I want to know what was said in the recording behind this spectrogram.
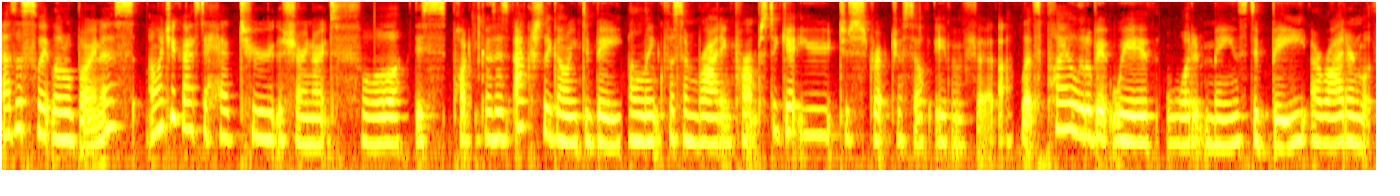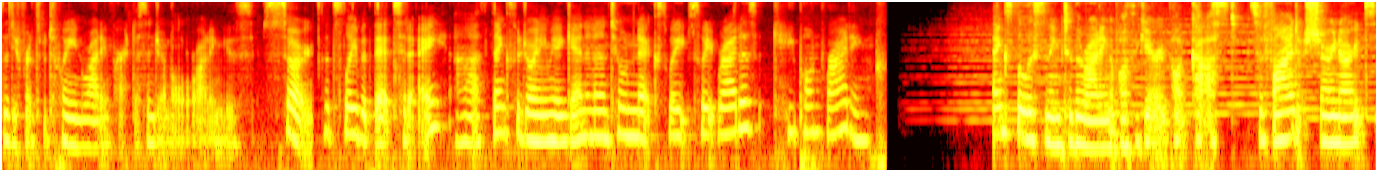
as a sweet little bonus, I want you guys to head to the show notes for this podcast because there's actually going to be a link for some writing prompts to get you to stretch yourself even further. Let's play a little bit with what it means to be a writer and what the difference between writing practice and journal writing is. So let's leave it there today. Uh, thanks for joining me again, and until next week, sweet writers, keep on writing. Thanks for listening to the Writing Apothecary podcast. To find show notes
